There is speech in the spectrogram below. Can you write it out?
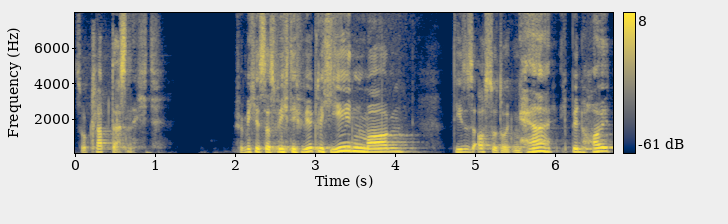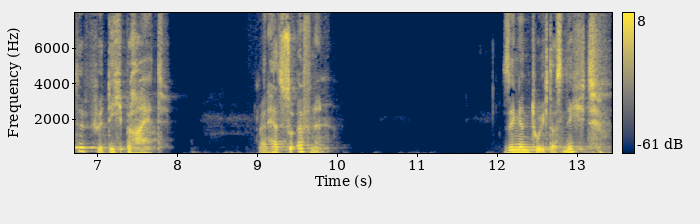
So klappt das nicht. Für mich ist das wichtig, wirklich jeden Morgen dieses auszudrücken. Herr, ich bin heute für dich bereit, mein Herz zu öffnen. Singen tue ich das nicht.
